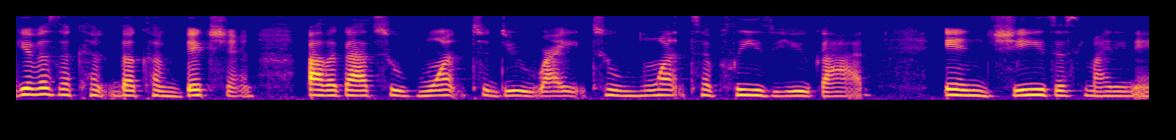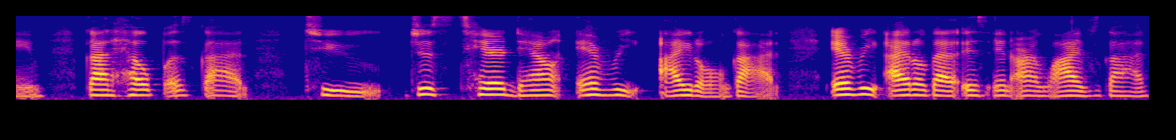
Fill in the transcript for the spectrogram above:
give us the, con- the conviction, Father God, to want to do right, to want to please you, God, in Jesus' mighty name. God, help us, God, to just tear down every idol, God, every idol that is in our lives, God.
